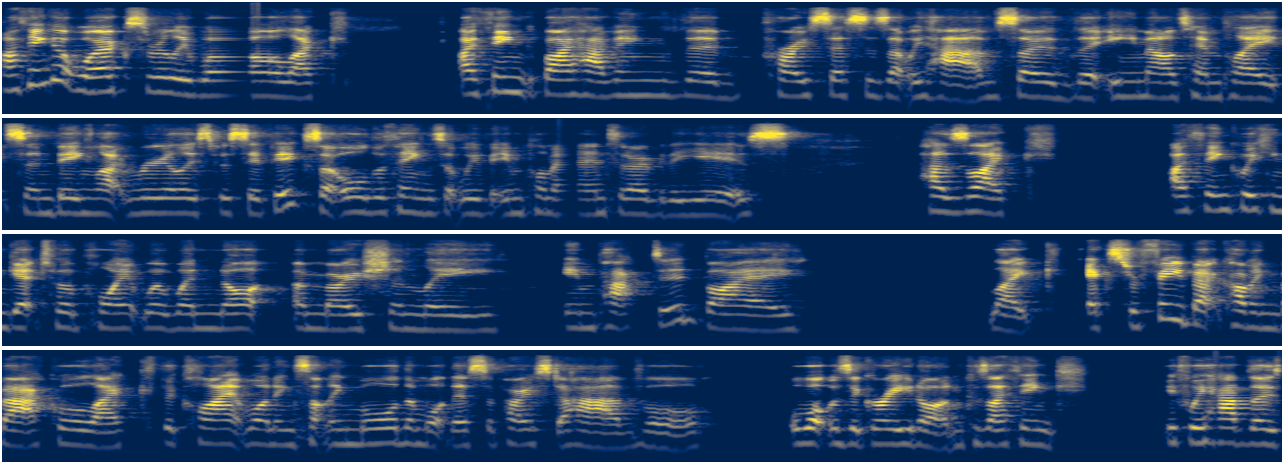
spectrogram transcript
I think it works really well. Like, I think by having the processes that we have, so the email templates and being like really specific, so all the things that we've implemented over the years has like, I think we can get to a point where we're not emotionally impacted by like extra feedback coming back or like the client wanting something more than what they're supposed to have or or what was agreed on. Because i think if we have those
